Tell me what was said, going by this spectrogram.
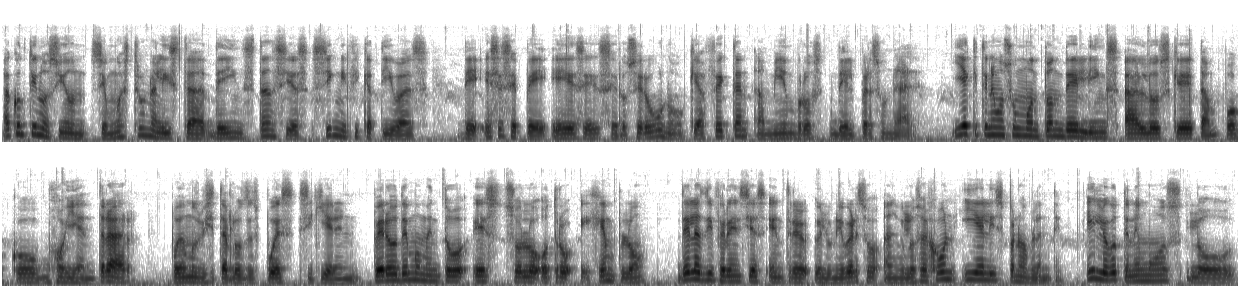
A continuación se muestra una lista de instancias significativas de SCP-ES001 que afectan a miembros del personal. Y aquí tenemos un montón de links a los que tampoco voy a entrar. Podemos visitarlos después si quieren, pero de momento es solo otro ejemplo de las diferencias entre el universo anglosajón y el hispanohablante. Y luego tenemos, lo,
